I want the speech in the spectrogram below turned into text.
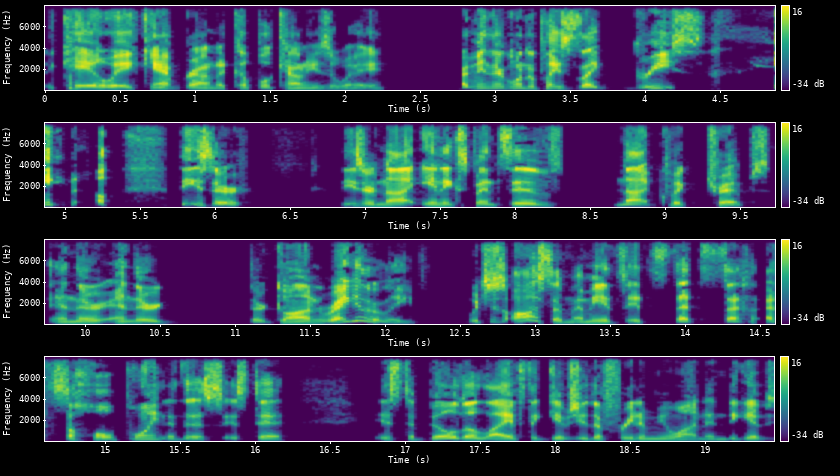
the KOA campground a couple of counties away. I mean, they're going to places like Greece. you know, these are these are not inexpensive, not quick trips, and they're and they're they're gone regularly, which is awesome. I mean, it's it's that's the, that's the whole point of this is to is to build a life that gives you the freedom you want and to give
